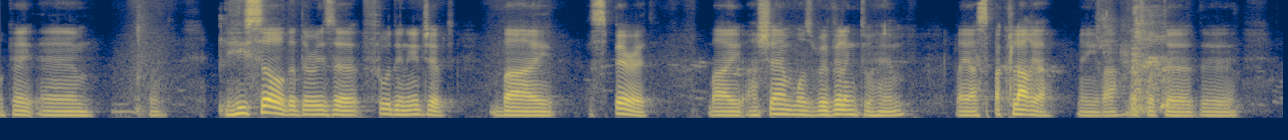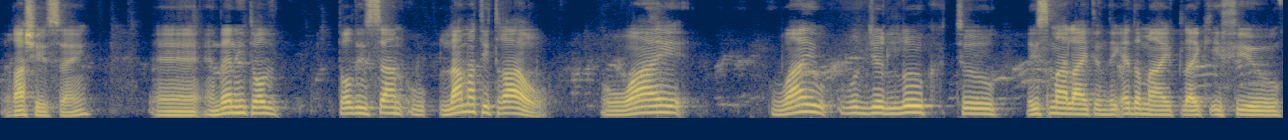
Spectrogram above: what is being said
okay, um, he saw that there is a food in Egypt by the Spirit, by Hashem was revealing to him, by aspaklaria meira. That's what the, the Rashi is saying. Uh, and then he told told his son, Lama titrao, why why would you look to the Ismailite and the Edomite like if you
